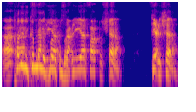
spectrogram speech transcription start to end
آه، خليني نكمل لك، بارك اشرح لي فرق الشارع فعل شرع.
